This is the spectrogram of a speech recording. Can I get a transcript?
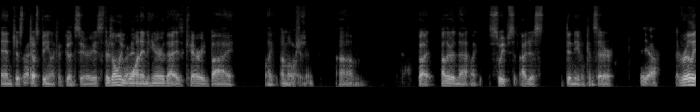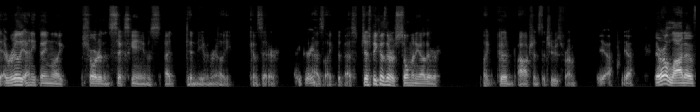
and just Right. just being like a good series. There's only Right. one in here that is carried by like emotion. Um, but other than that, like sweeps, I just didn't even consider. Yeah, Really, really anything like shorter than six games, I didn't even really consider I agree. as like the best, just because there are so many other like good options to choose from. Yeah, yeah. There are a lot of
